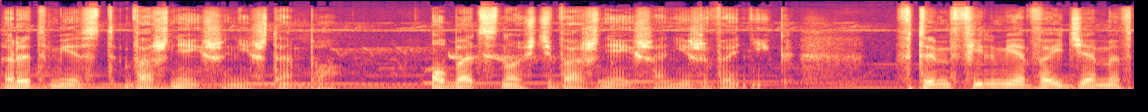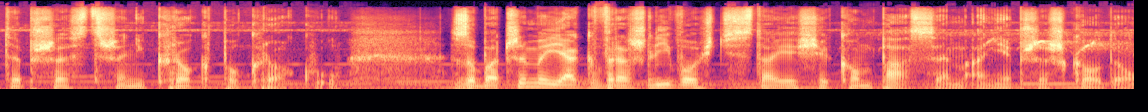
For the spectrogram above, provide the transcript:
Rytm jest ważniejszy niż tempo. Obecność ważniejsza niż wynik. W tym filmie wejdziemy w tę przestrzeń krok po kroku. Zobaczymy, jak wrażliwość staje się kompasem, a nie przeszkodą.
